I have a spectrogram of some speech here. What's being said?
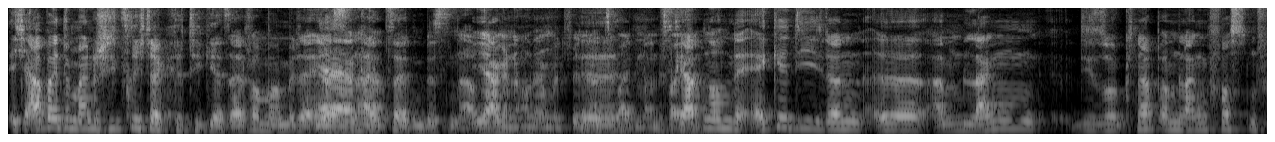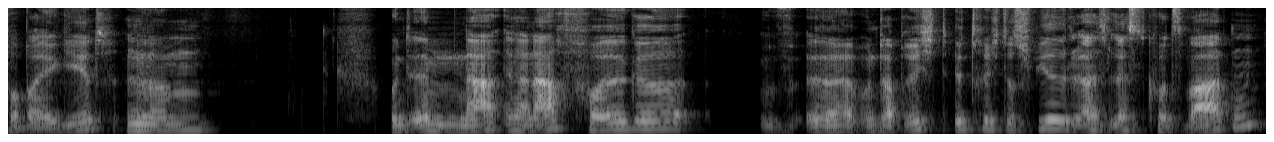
Ich arbeite meine Schiedsrichterkritik jetzt einfach mal mit der Ja, ja, ersten klar. Halbzeit ein bisschen ab. Ja, genau, damit wir in der Äh, zweiten es anfangen. gab noch eine Ecke, die dann äh, am langen, die so knapp am langen Pfosten vorbeigeht. Mhm. Ähm, und in der Nachfolge äh, unterbricht Ittrich das Spiel, lässt, lässt kurz warten.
